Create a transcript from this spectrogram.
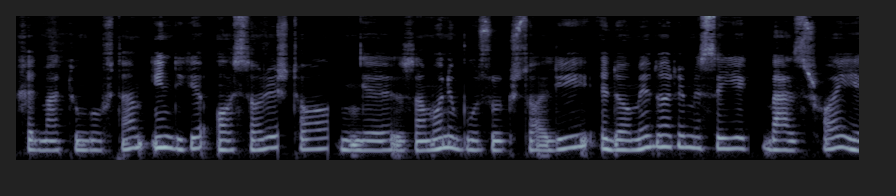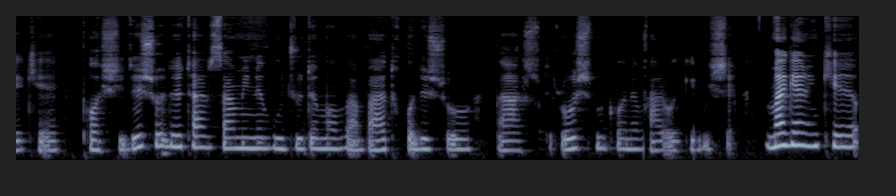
خدمتتون گفتم این دیگه آثارش تا زمان بزرگسالی ادامه داره. مثل یک بذرهایی که پاشیده شده در زمین وجود ما و بعد خودش رو برس رشد می‌کنه فراگیر میشه. مگر اینکه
